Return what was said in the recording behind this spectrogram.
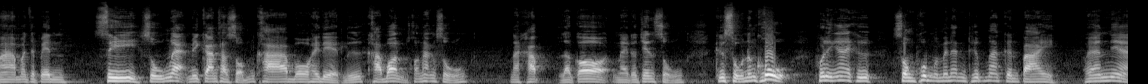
มามันจะเป็น C สูงแหละ มีการสะสมคาร์โบไฮเดรตหรือคาร์บอนค่อนข้างสูงนะครับ แล้วก็ไนโตรเจนสูง คือสูงทั้งคู่ พูดง่ายๆคือทรงพุ่มมันไม่แน่นทึบมากเกินไป เพราะฉะนั้นเนี่ย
